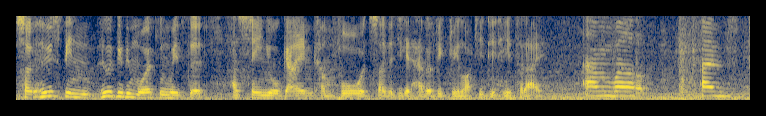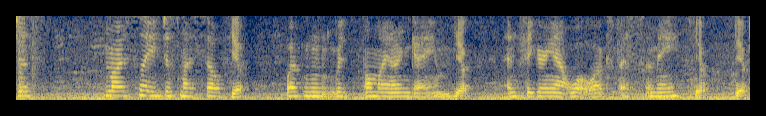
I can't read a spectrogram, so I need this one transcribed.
So, who's been who have you been working with that has seen your game come forward so that you could have a victory like you did here today? Um, well, I've just mostly just myself Yep. working with on my own game Yep. And figuring out what works best for me. Yep. Yep.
